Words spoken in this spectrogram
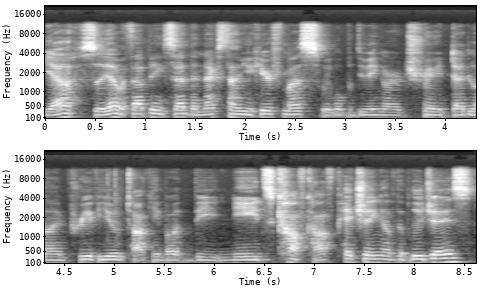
Yeah, so yeah, with that being said, the next time you hear from us, we will be doing our trade deadline preview, talking about the needs, cough, cough pitching of the Blue Jays,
